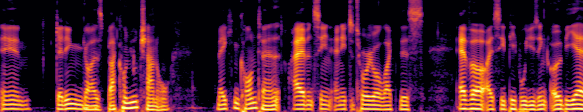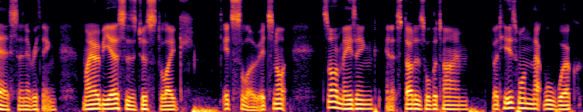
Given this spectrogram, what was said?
in getting guys back on your channel, making content, I haven't seen any tutorial like this ever. I see people using OBS and everything. My OBS is just like it's slow. It's not it's not amazing and it stutters all the time, but here's one that will work.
